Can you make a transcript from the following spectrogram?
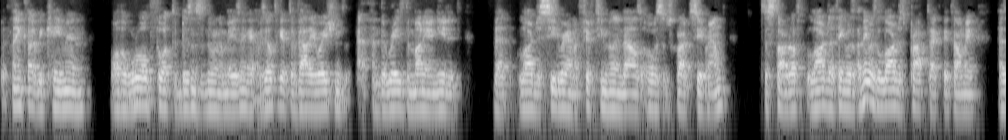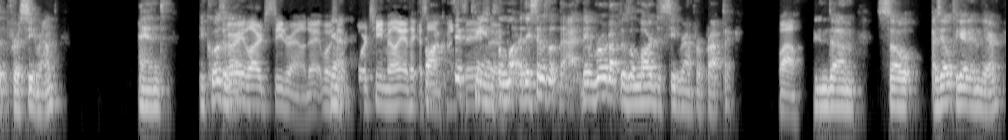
But thank God we came in while the world thought the business is doing amazing. I was able to get the valuations and to raise the money I needed. That largest seed round of fifteen million dollars oversubscribed seed round to start off. Large, I think it was. I think it was the largest prop tech they tell me as for a seed round. And because It's a of very that, large seed round. It was Yeah. it 14 million. I think it's fifteen. Coinbase, It's the they said it was the, they wrote up was the largest seed round for prop tech. Wow. And um, so I was able to get in there,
